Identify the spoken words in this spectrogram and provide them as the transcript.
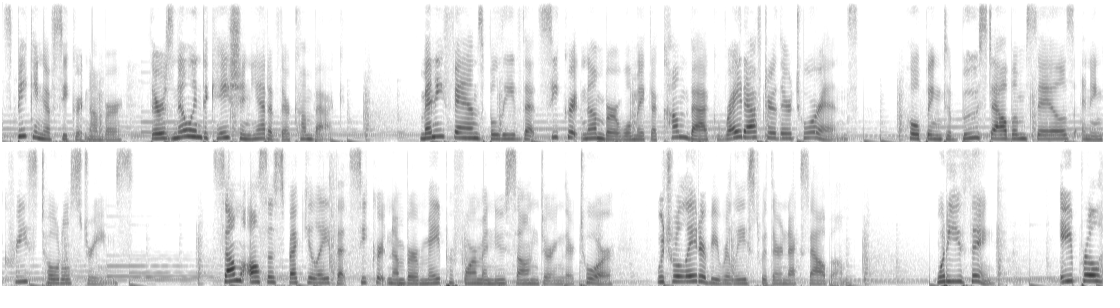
Speaking of Secret Number, there is no indication yet of their comeback. Many fans believe that Secret Number will make a comeback right after their tour ends, hoping to boost album sales and increase total streams. Some also speculate that Secret Number may perform a new song during their tour, which will later be released with their next album. What do you think? April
